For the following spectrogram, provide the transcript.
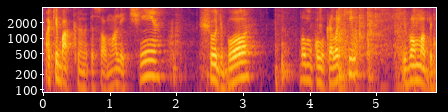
Olha que bacana, pessoal. Maletinha. Show de bola. Vamos colocar ela aqui e vamos abrir.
